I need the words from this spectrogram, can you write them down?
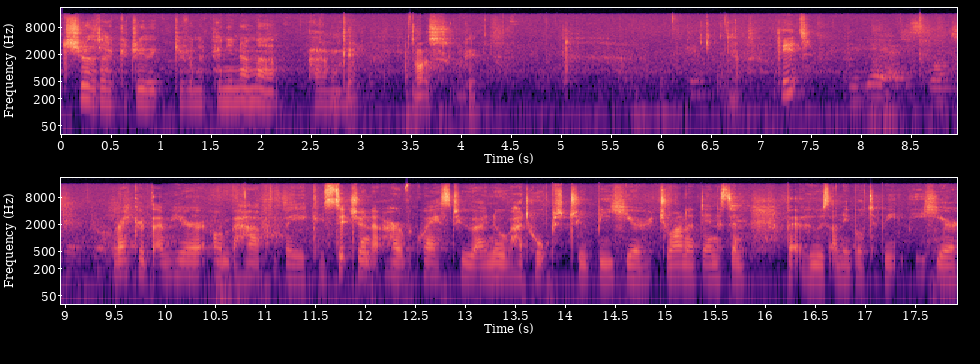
sure that I could really give an opinion on that. Um, okay. No, that's okay. okay. Yeah. Kate? record that I'm here on behalf of a constituent at her request who I know had hoped to be here, Joanna Dennison, but who was unable to be here.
